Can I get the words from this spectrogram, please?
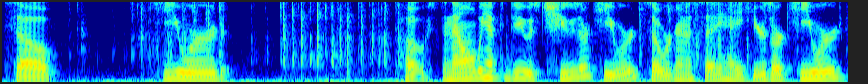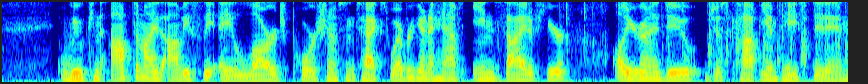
So keyword post. And now all we have to do is choose our keyword. So we're going to say, hey, here's our keyword. We can optimize obviously a large portion of some text, whatever you're going to have inside of here all you're going to do just copy and paste it in.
